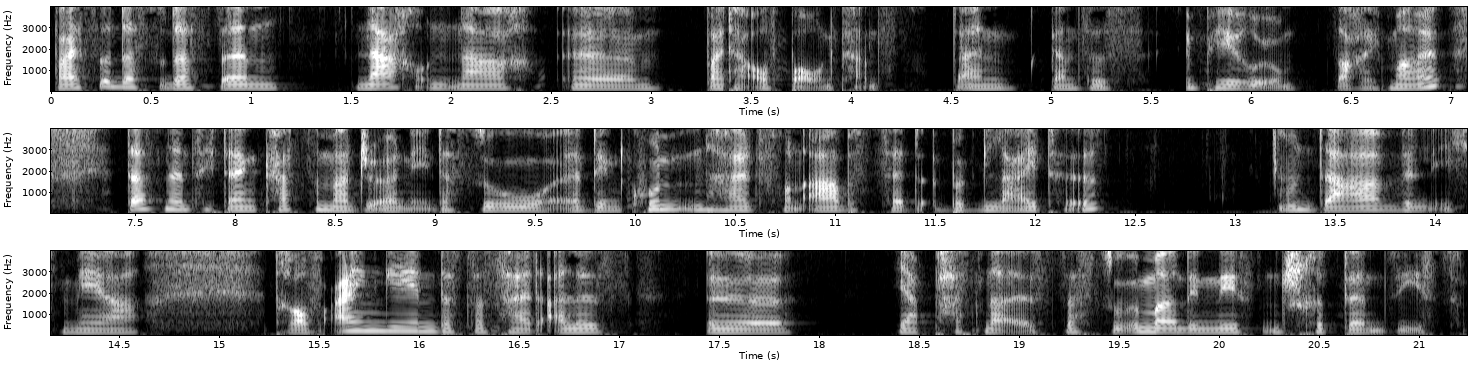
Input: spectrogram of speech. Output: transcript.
Weißt du, dass du das dann nach und nach äh, weiter aufbauen kannst, dein ganzes Imperium, sag ich mal. Das nennt sich dein Customer Journey, dass du äh, den Kunden halt von A bis Z begleitest. Und da will ich mehr drauf eingehen, dass das halt alles äh, ja passender ist, dass du immer den nächsten Schritt dann siehst.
